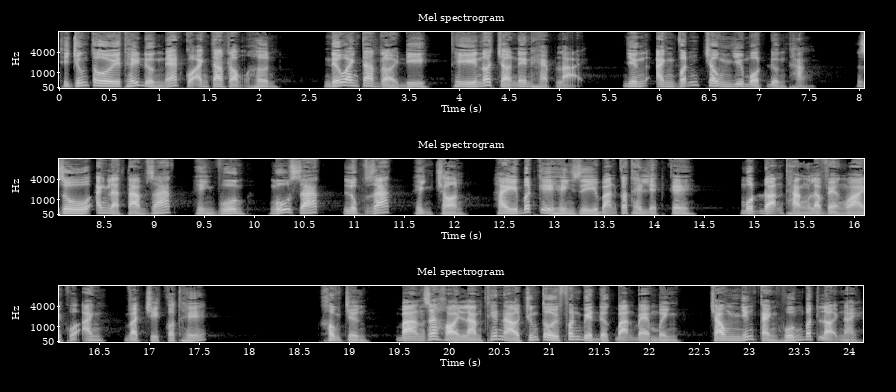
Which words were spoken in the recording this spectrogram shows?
thì chúng tôi thấy đường nét của anh ta rộng hơn. Nếu anh ta rời đi, thì nó trở nên hẹp lại. Nhưng anh vẫn trông như một đường thẳng. Dù anh là tam giác, hình vuông, ngũ giác, lục giác, hình tròn, hay bất kỳ hình gì bạn có thể liệt kê. Một đoạn thẳng là vẻ ngoài của anh và chỉ có thế. Không chừng, bạn sẽ hỏi làm thế nào chúng tôi phân biệt được bạn bè mình trong những cảnh huống bất lợi này.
